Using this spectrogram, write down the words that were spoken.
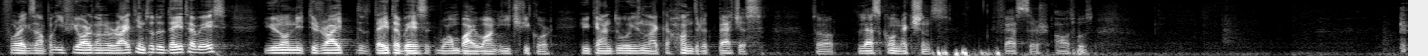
for example, if you are going to write into the database, you don't need to write the database one by one each record. You can do it in like a hundred batches. So less connections, faster output.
